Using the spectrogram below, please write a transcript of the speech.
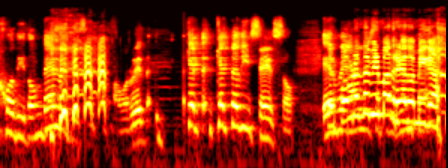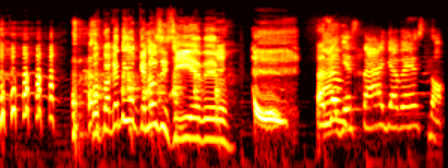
jodido. Velo, por favor. ¿Qué te, qué te dice eso? ¿Es El pobre anda bien madreado, pregunta? amiga. Pues, ¿para qué te digo que no? Sí, sí, Edel. Ahí está, ya ves. No,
